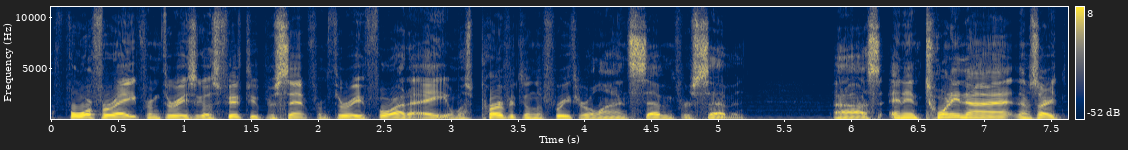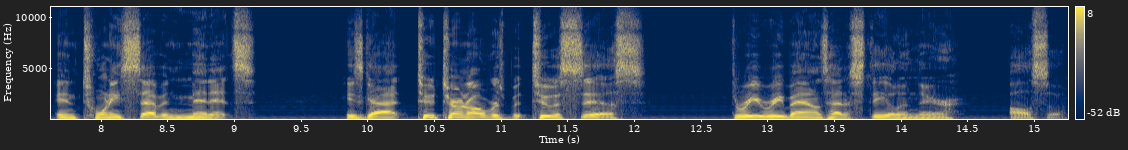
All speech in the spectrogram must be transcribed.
four for eight from three. So goes 50% from three, four out of eight, and was perfect on the free throw line, seven for seven. Uh, and in 29, I'm sorry, in 27 minutes, he's got two turnovers, but two assists, three rebounds, had a steal in there also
